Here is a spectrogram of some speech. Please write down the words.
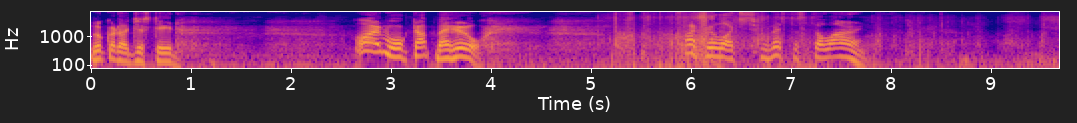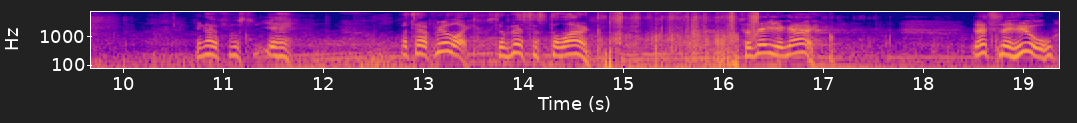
look what I just did. I walked up the hill. I feel like Sylvester Stallone. You know, yeah, that's how I feel like, Sylvester Stallone. So there you go. That's the hill.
